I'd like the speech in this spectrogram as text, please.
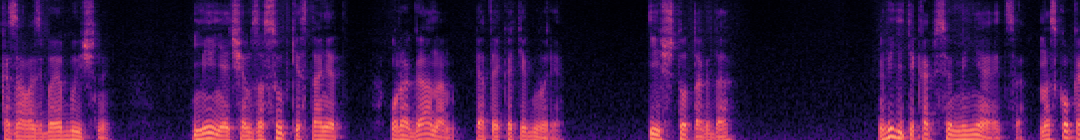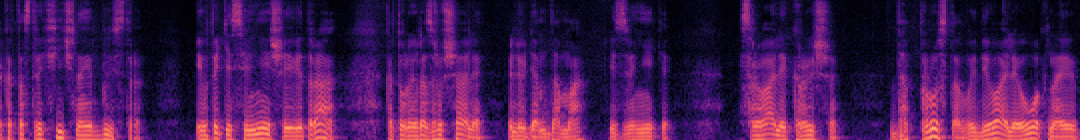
казалось бы, обычный, менее чем за сутки станет ураганом пятой категории. И что тогда? Видите, как все меняется, насколько катастрофично и быстро. И вот эти сильнейшие ветра, которые разрушали людям дома, извините, срывали крыши, да просто выбивали окна и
